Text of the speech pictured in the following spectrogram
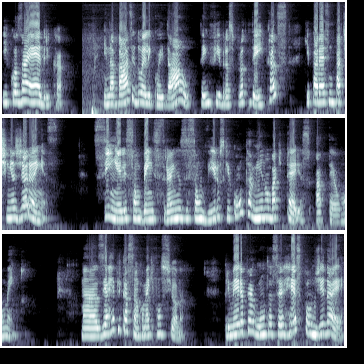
icosaédrica. E na base do helicoidal tem fibras proteicas que parecem patinhas de aranhas. Sim, eles são bem estranhos e são vírus que contaminam bactérias até o momento. Mas e a replicação, como é que funciona? Primeira pergunta a ser respondida é:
